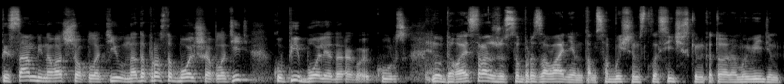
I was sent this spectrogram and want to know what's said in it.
ты сам виноват, что оплатил, надо просто больше оплатить, купи более дорогой курс. Ну, давай сразу же с образованием, там, с обычным, с классическим, которое мы видим.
